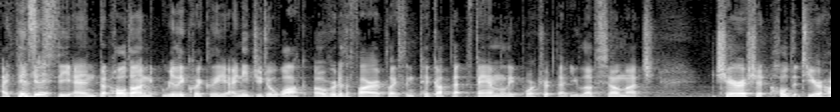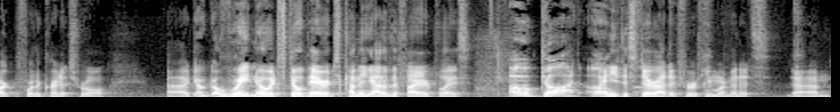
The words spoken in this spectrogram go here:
I think Is it's it- the end, but hold on, really quickly. I need you to walk over to the fireplace and pick up that family portrait that you love so much. Cherish it, hold it to your heart before the credits roll. Uh, oh, oh, wait, no, it's still there. It's coming out of the fireplace. Oh God! Oh, I need to stare at it for a few more minutes. Um,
